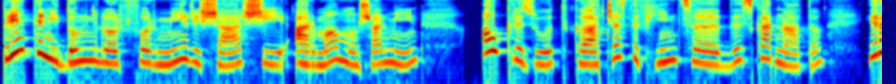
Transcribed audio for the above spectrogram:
Prietenii domnilor Formin Richard și Armand Moncharmin au crezut că această ființă descarnată era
